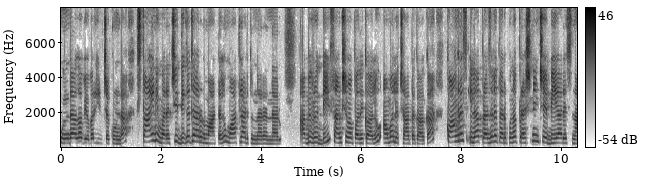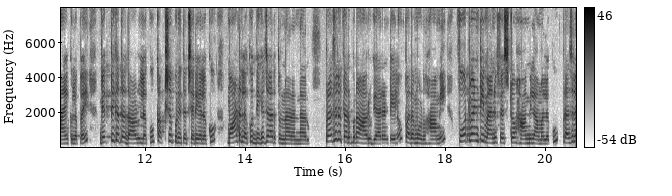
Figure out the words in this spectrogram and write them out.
హుందాగా వ్యవహరించకుండా స్థాయిని మరచి దిగజారుడు మాటలు మాట్లాడుతున్నారన్నారు. అభివృద్ధి సంక్షేమ పథకాలు అమలు చాతకాక కాంగ్రెస్ ఇలా ప్రజల తరపున ప్రశ్నించే బీఆర్ఎస్ నాయకులపై వ్యక్తిగత దాడులకు కక్షపూరిత చర్యలకు మాటలకు దిగజారుతున్నారన్నారు. ప్రజల తరపున ఆరు గ్యారంటీలు పదమూడు హామీ ఫోర్ ట్వంటీ మేనిఫెస్టో హామీల అమలుకు ప్రజల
